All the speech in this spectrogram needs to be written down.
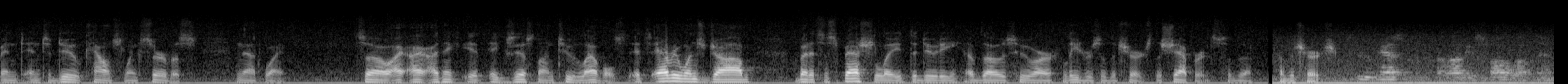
and, and to do counseling service in that way. So I, I, I think it exists on two levels. It's everyone's job, but it's especially the duty of those who are leaders of the church, the shepherds of the, of the church. To ask an obvious follow-up then,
